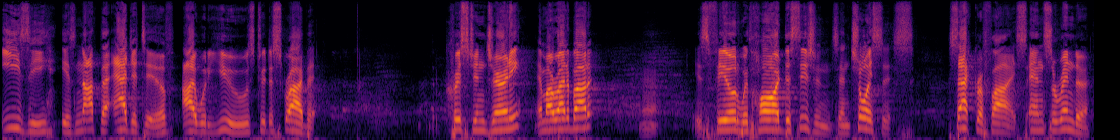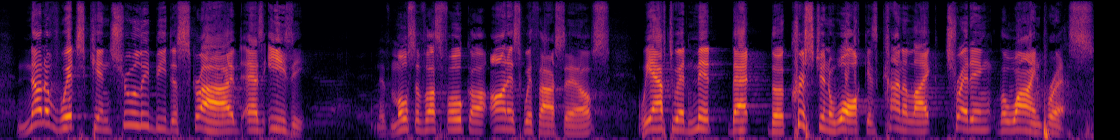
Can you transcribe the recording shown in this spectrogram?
easy is not the adjective I would use to describe it. The Christian journey, am I right about it? Yeah. Is filled with hard decisions and choices, sacrifice and surrender, none of which can truly be described as easy. And if most of us folk are honest with ourselves, we have to admit that the Christian walk is kind of like treading the wine press.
